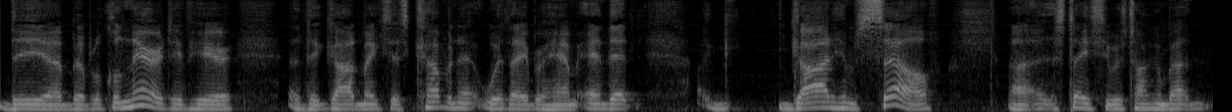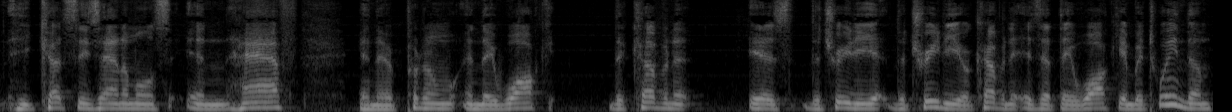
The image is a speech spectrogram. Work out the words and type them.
the uh, biblical narrative here uh, that God makes this covenant with Abraham and that God himself uh, Stacy was talking about he cuts these animals in half and they're put them and they walk the covenant is the treaty the treaty or covenant is that they walk in between them.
